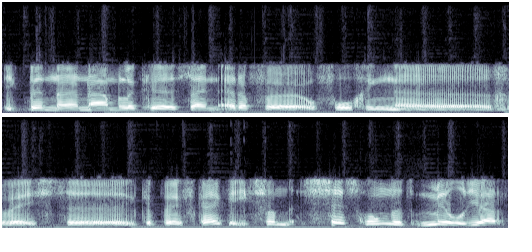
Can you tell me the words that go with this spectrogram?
Ik ben eh, namelijk eh, zijn erfopvolging eh, geweest. Ik heb even kijken, iets van 600 miljard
